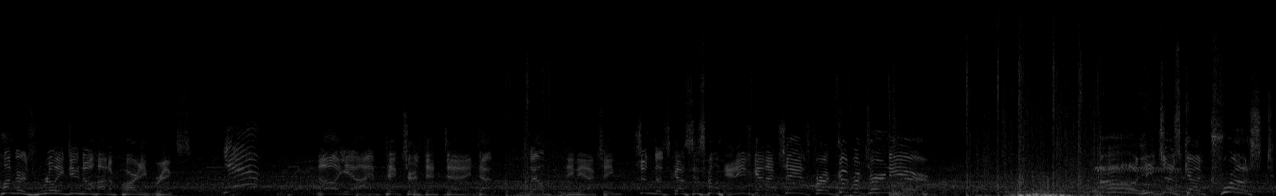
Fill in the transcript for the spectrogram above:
punters really do know how to party, Bricks. Yeah? Oh, yeah, I have pictures that, uh, well, maybe actually shouldn't discuss this. And he's got a chance for a good return here. Oh, he just got crushed.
